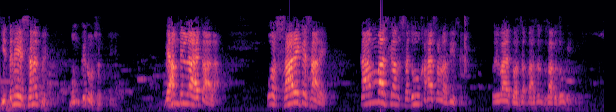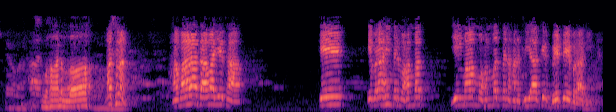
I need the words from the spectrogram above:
جتنے اس سند میں ممکن ہو سکتے ہیں۔ بحمد اللہ تعالی، وہ سارے کے سارے کم از کم صدوق حاصل الحدیث ہیں۔ تو روایت تو حسن تو ثابت ہوگی سبحان اللہ. مثلا، ہمارا دعویٰ یہ تھا کہ ابراہیم بن محمد، یہ امام محمد بن حنفیہ کے بیٹے ابراہیم ہیں۔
